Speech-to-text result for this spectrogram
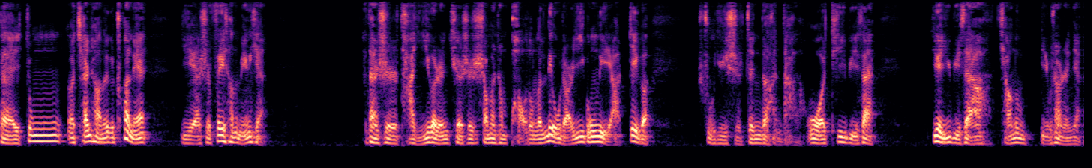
在中呃前场的这个串联也是非常的明显。但是他一个人确实是上半场跑动了六点一公里啊，这个。数据是真的很大了。我踢比赛，业余比赛啊，强度比不上人家。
